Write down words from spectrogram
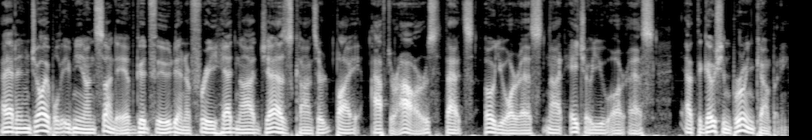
I had an enjoyable evening on Sunday of good food and a free head nod jazz concert by After Hours. That's O U R S, not H O U R S at the Goshen Brewing Company.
